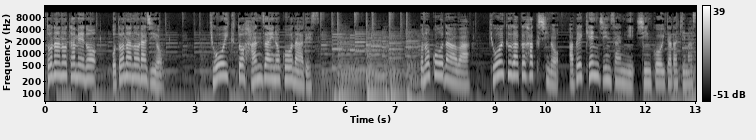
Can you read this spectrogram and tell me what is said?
大人のための大人のラジオ。教育と犯罪のコーナーです。このコーナーは教育学博士の安倍賢人さんに進行いただきます。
